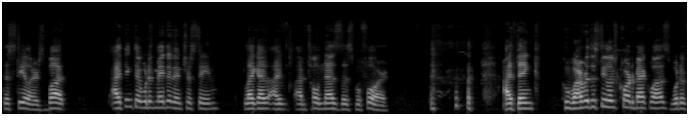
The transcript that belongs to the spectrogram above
the Steelers, but I think they would have made it interesting. Like I, I've I've told Nez this before. I think whoever the Steelers quarterback was would have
